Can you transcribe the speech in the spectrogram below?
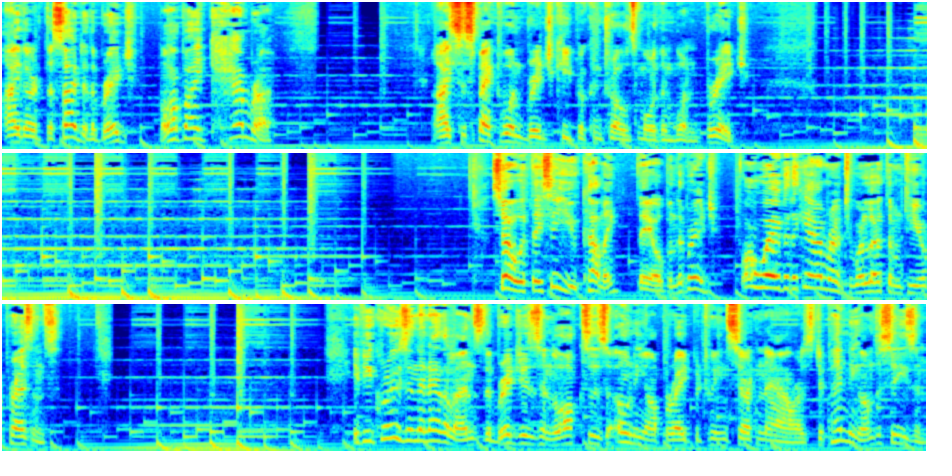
either at the side of the bridge or by camera. I suspect one bridge keeper controls more than one bridge. So if they see you coming, they open the bridge, or wave at the camera to alert them to your presence. If you cruise in the Netherlands, the bridges and lockses only operate between certain hours, depending on the season.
